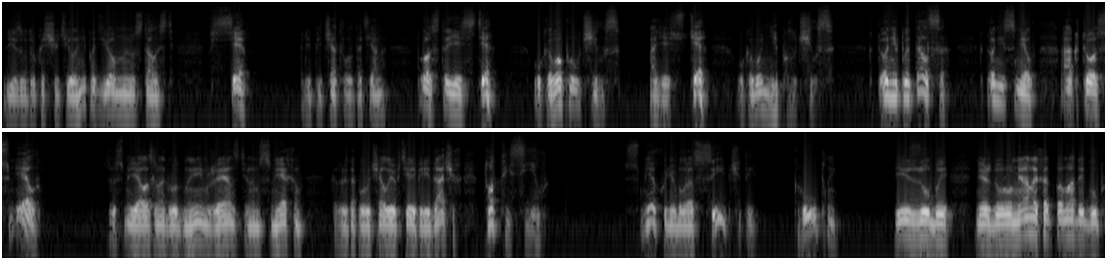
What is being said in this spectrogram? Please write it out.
Лиза вдруг ощутила неподъемную усталость. — Все, — припечатала Татьяна, — просто есть те, у кого получилось, а есть те, у кого не получилось. Кто не пытался, кто не смел, а кто смел... Засмеялась она грудным, женственным смехом, который так выручал ее в телепередачах, тот и съел. Смех у нее был рассыпчатый, крупный, и зубы между румяных от помады губ,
